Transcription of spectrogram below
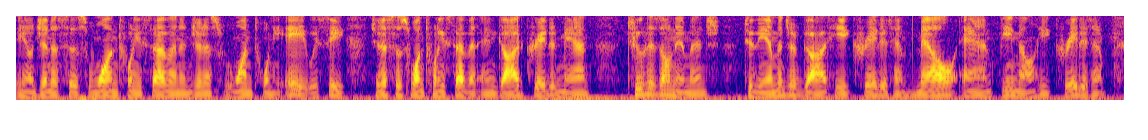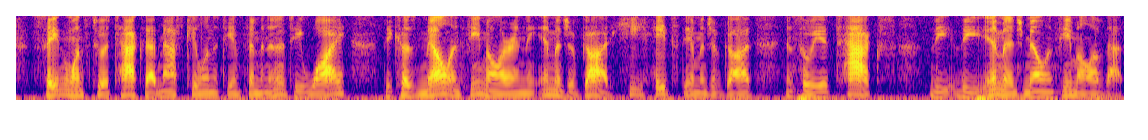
you know Genesis 1:27 and Genesis 1:28, we see Genesis 1:27, and God created man to his own image, to the image of God he created him, male and female he created him. Satan wants to attack that masculinity and femininity. Why? Because male and female are in the image of God. He hates the image of God, and so he attacks the, the image, male and female, of that.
